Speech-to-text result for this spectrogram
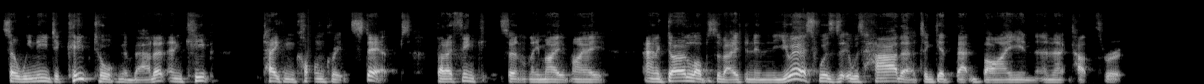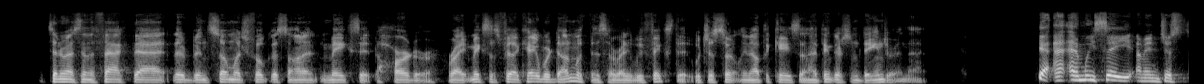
So we need to keep talking about it and keep taking concrete steps. But I think certainly my, my anecdotal observation in the US was it was harder to get that buy in and that cut through. It's interesting the fact that there's been so much focus on it makes it harder, right? Makes us feel like, hey, we're done with this already. We fixed it, which is certainly not the case. And I think there's some danger in that. Yeah, and we see, I mean, just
